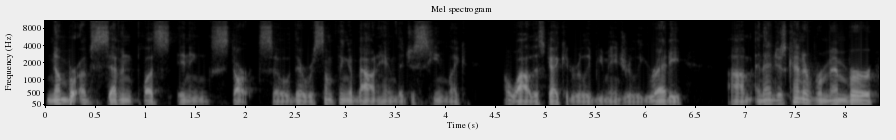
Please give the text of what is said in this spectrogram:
number of seven plus innings starts. So there was something about him that just seemed like, oh wow, this guy could really be major league ready. Um, and then just kind of remember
